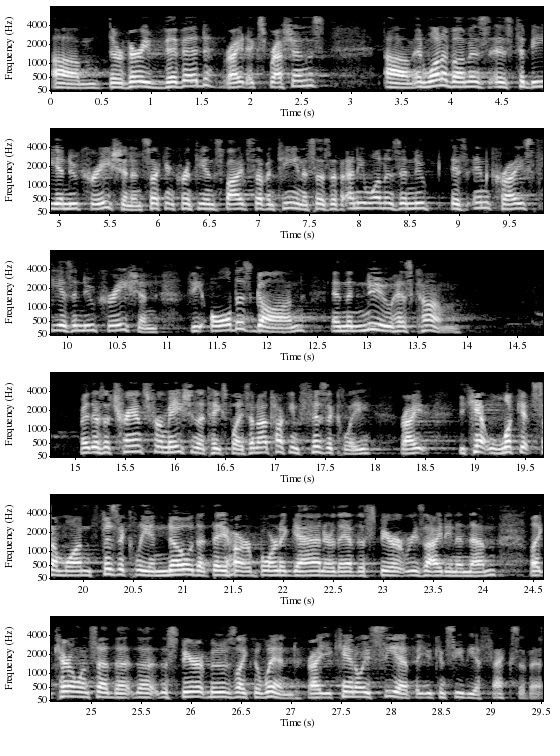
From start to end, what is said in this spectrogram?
um, they're very vivid, right, expressions. Um, and one of them is, is to be a new creation. In 2 Corinthians 5.17, it says, if anyone is in, new, is in Christ, he is a new creation. The old is gone and the new has come. Right? There's a transformation that takes place. I'm not talking physically, right? You can't look at someone physically and know that they are born again or they have the Spirit residing in them. Like Carolyn said, the, the, the Spirit moves like the wind, right? You can't always see it, but you can see the effects of it.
